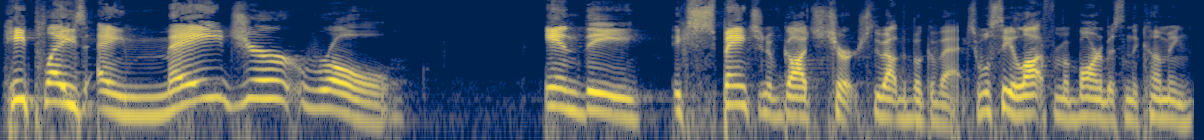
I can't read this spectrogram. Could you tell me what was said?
He plays a major role in the expansion of God's church throughout the book of Acts. We'll see a lot from Barnabas in the coming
